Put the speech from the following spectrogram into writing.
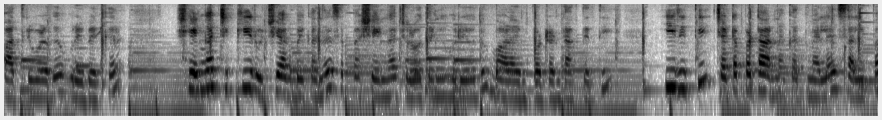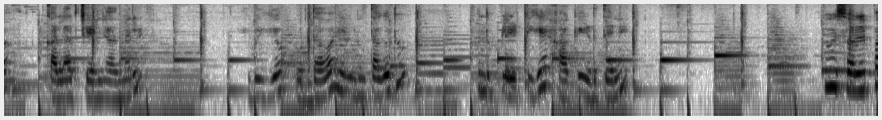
ಪಾತ್ರೆ ಒಳಗೆ ಹುರಿಬೇಕು ಶೇಂಗಾ ಚಿಕ್ಕಿ ರುಚಿ ಆಗಬೇಕಂದ್ರೆ ಸ್ವಲ್ಪ ಶೇಂಗಾ ಚಲೋ ತಂಗಿ ಹುರಿಯೋದು ಭಾಳ ಇಂಪಾರ್ಟೆಂಟ್ ಆಗ್ತೈತಿ. ಈ ರೀತಿ ಚಟಪಟ ಅನ್ನಕತ್ಮೇಲೆ ಸ್ವಲ್ಪ ಕಲರ್ ಚೇಂಜ್ ಆದಮೇಲೆ ಇವಿಗೆ ಹುರಿದವ ಇವನ್ನ ತೆಗೆದು ಒಂದು ಪ್ಲೇಟಿಗೆ ಹಾಕಿ ಇಡ್ತೇನೆ. ಇವು ಸ್ವಲ್ಪ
